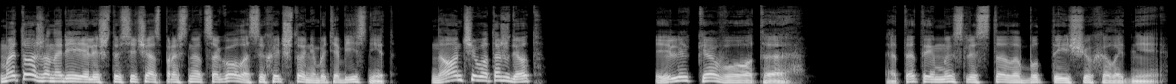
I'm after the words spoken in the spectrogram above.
«Мы тоже надеялись, что сейчас проснется голос и хоть что-нибудь объяснит, но он чего-то ждет». «Или кого-то», от этой мысли стало будто еще холоднее.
